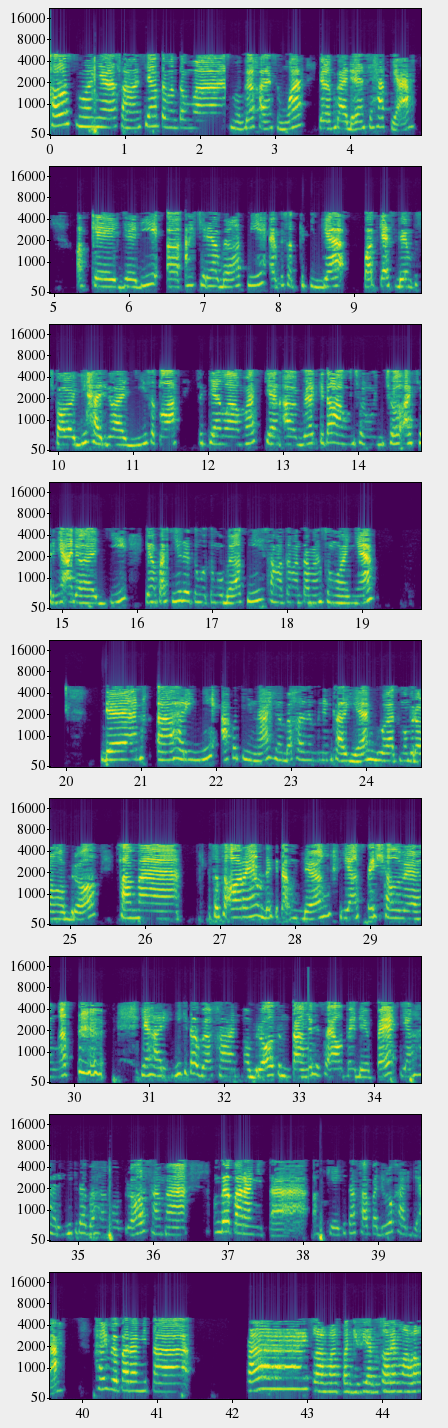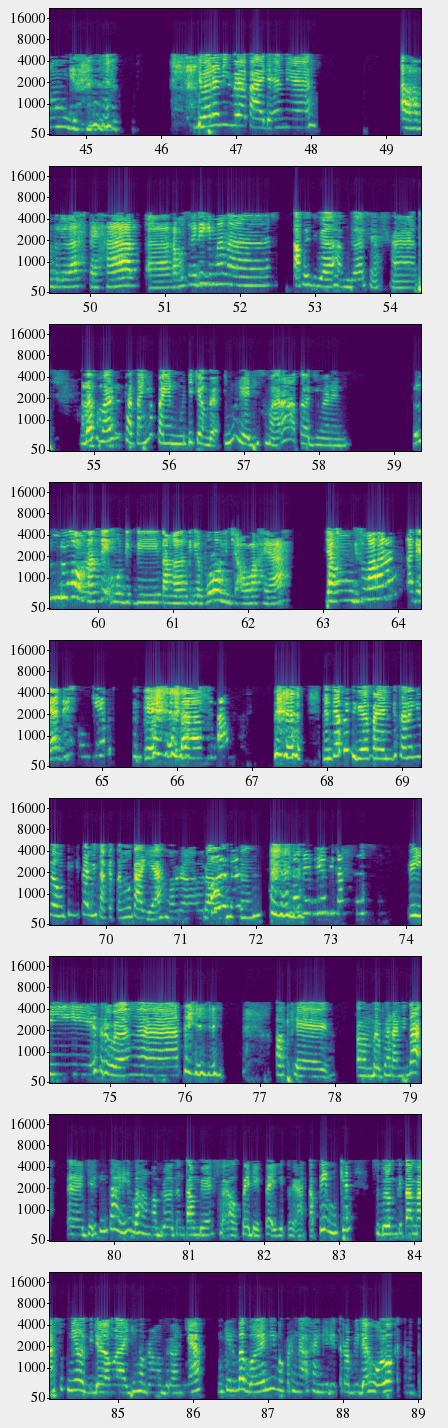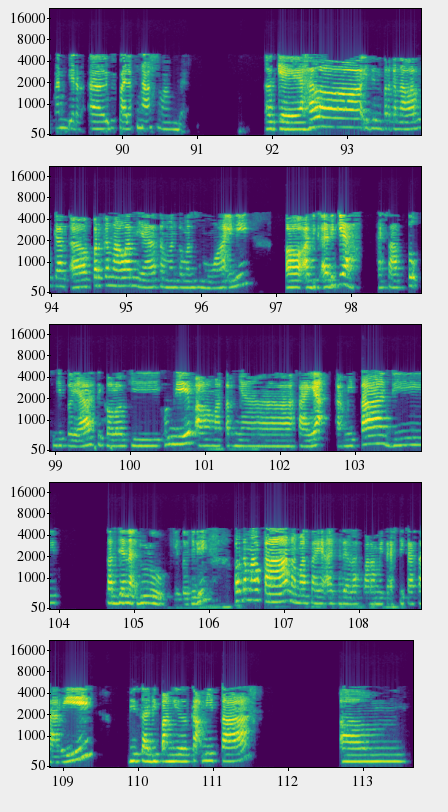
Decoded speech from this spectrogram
Halo semuanya, selamat siang teman-teman. Semoga kalian semua dalam keadaan sehat ya. Oke, jadi uh, akhirnya banget nih episode ketiga podcast BM Psikologi hadir lagi setelah sekian lama, sekian abad kita nggak muncul-muncul, akhirnya ada lagi yang pastinya udah tunggu-tunggu banget nih sama teman-teman semuanya. Dan uh, hari ini aku Tina yang bakal nemenin kalian buat ngobrol-ngobrol sama seseorang yang udah kita undang yang spesial banget. yang hari ini kita bakalan ngobrol tentang siswa LPDP. Yang hari ini kita bakal ngobrol sama Mbak Paramita. Oke, kita sapa dulu kali ya. Hai Mbak Paramita. Hai, selamat pagi, siang, sore, malam. Gimana nih Mbak keadaannya? Alhamdulillah sehat. Uh, kamu sendiri gimana? Aku juga alhamdulillah sehat. Mbak kemarin katanya pengen mudik ya Mbak. Ini udah di Semarang atau di mana nih? Belum, nanti mudik di tanggal 30 insya Allah ya. Yang di Semarang, adik-adik mungkin. nanti aku juga pengen ke sana nih Mbak. Mungkin kita bisa ketemu kali ya, ngobrol-ngobrol oh, langsung. Ada dia di Wih, seru banget. Oke, okay. um, Mbak Paramita, uh, jadi kita hari ini bakal ngobrol tentang beasiswa LPDP gitu ya. Tapi mungkin sebelum kita masuk nih lebih dalam lagi ngobrol-ngobrolnya, mungkin Mbak boleh nih memperkenalkan diri terlebih dahulu ke teman-teman biar uh, lebih pada kenal sama Mbak. Oke, okay, halo, izin perkenalan kan, uh, perkenalan ya teman-teman semua. Ini uh, adik-adik ya, S1 gitu ya, psikologi undip, alma maternya saya, Kak Mita di sarjana dulu gitu. Jadi perkenalkan, nama saya adalah Paramita Estika Sari, bisa dipanggil Kak Mita, Um,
